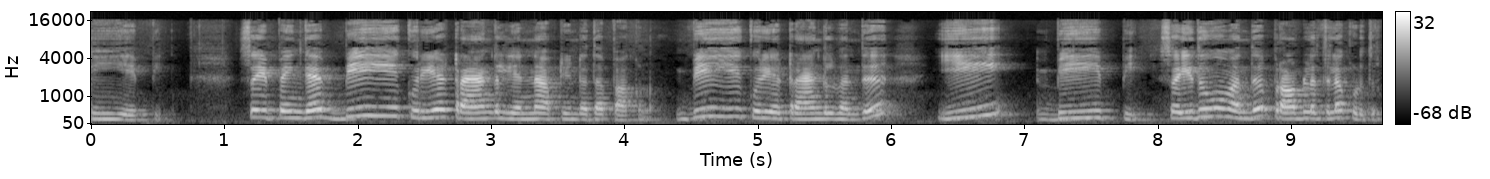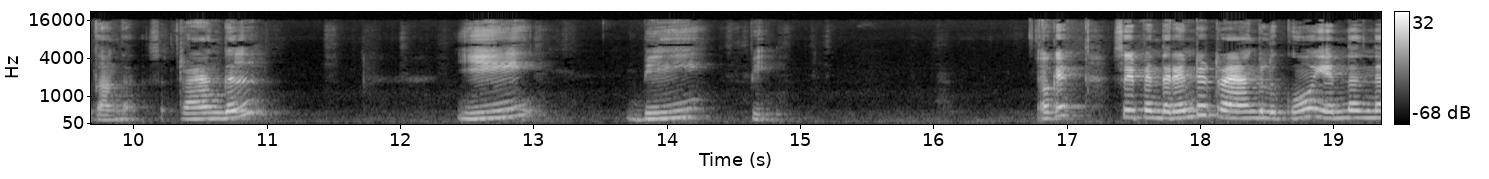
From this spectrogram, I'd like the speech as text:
டிஏபி ஸோ இப்போ இங்கே பிஇக்குரிய ட்ரையாங்கிள் என்ன அப்படின்றத பார்க்கணும். பிஇக்குரிய ட்ரையாங்கிள் வந்து இபிபி ஸோ இதுவும் வந்து ப்ராப்ளத்தில் கொடுத்துருக்காங்க. So triangle E okay so இப்போ இந்த ரெண்டு ட்ரையாங்கிளுக்கும் எந்தெந்த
